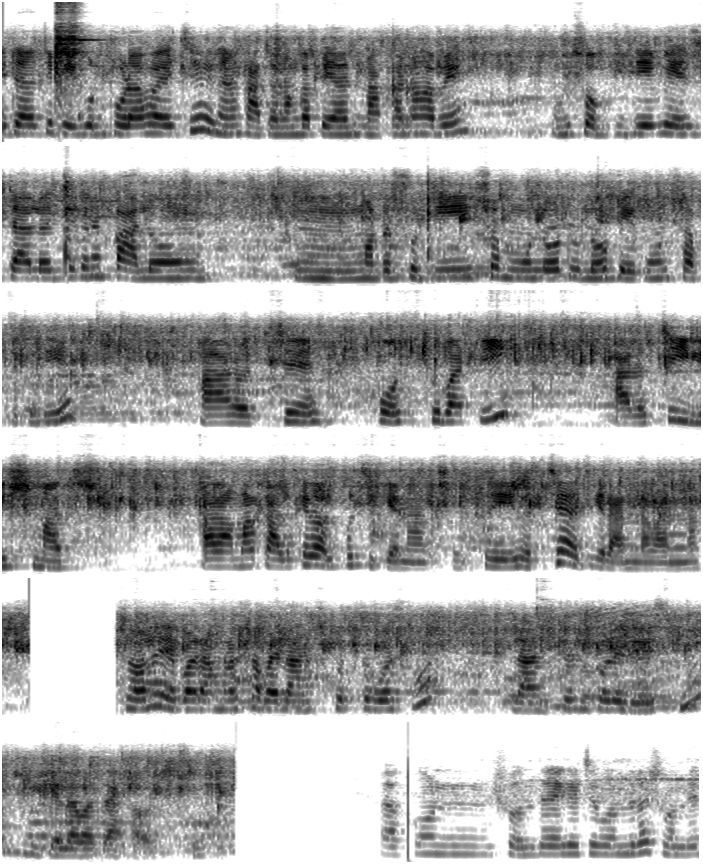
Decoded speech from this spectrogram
এটা হচ্ছে বেগুন পোড়া হয়েছে, এখানে কাঁচা লঙ্কা, পেঁয়াজ মাখানো হবে। সবজি দিয়ে ভেজ ডাল হয়েছে, এখানে পালং মটরশুঁটি, সব মূলো টুলো, বেগুন সব কিছু দিয়ে। আর হচ্ছে পোস্ত বাটি আর হচ্ছে ইলিশ মাছ। আর আমার কালকের অল্প চিকেন আছে, তো এই হচ্ছে আজকে রান্না বান্না চলো এবার আমরা সবাই লাঞ্চ করতে বসবো। লাঞ্চ টাঞ্চ করে রেস্ট নিই, বিকেলে আবার দেখা হচ্ছে। এখন সন্ধে হয়ে গেছে বন্ধুরা সন্ধ্যে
